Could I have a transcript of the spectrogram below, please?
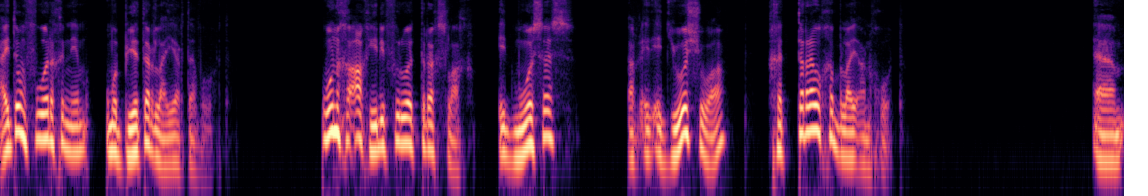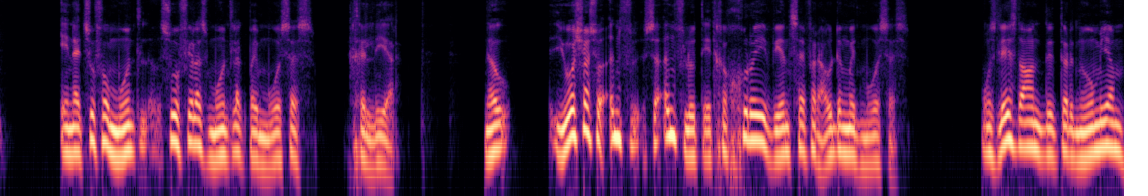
Hy het hom voorgenem om 'n beter leier te word. Ongeag hierdie vroeë terugslag, het Moses ag het, het Joshua getrou gebly aan God. Ehm um, en het soveel moontlik soveel as moontlik by Moses geleer. Nou Joshua se invloed, invloed het gegroei weens sy verhouding met Moses. Ons lees daar in Deuteronomium,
